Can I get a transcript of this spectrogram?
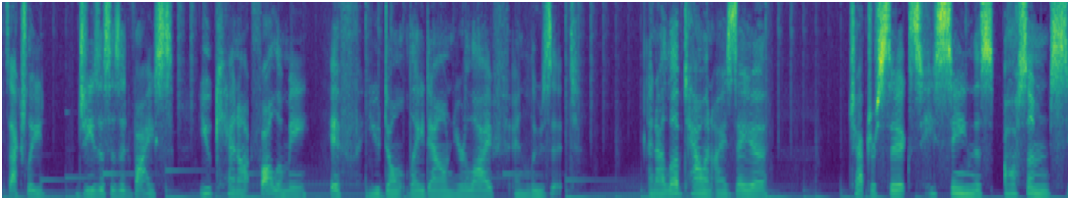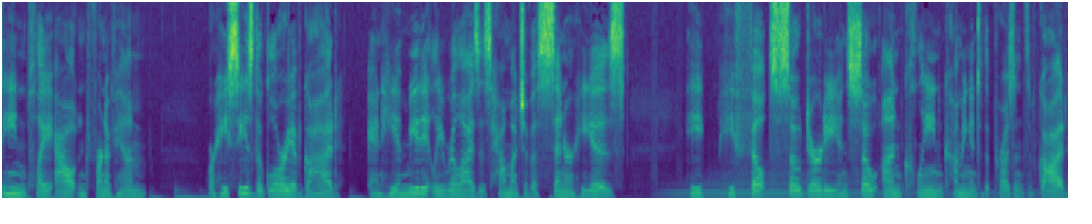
It's actually Jesus' advice. You cannot follow me if you don't lay down your life and lose it. And I loved how in Isaiah chapter 6, he's seeing this awesome scene play out in front of him where he sees the glory of God and he immediately realizes how much of a sinner he is. He, he felt so dirty and so unclean coming into the presence of God,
